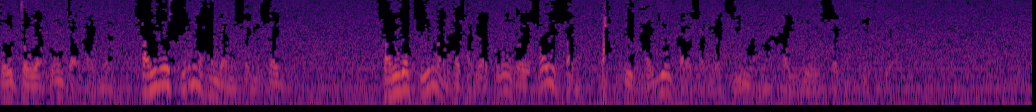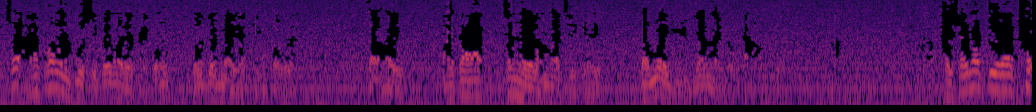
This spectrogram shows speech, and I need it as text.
到做嘅工作係咩？神要使萬人成聖，神嘅使命係神嘅工具，所以神特別係要求神嘅使命係要聖潔嘅。所以亞干嘅故事俾我哋提供幾種嘅人物。就係大家真係諗下自己有咩原因嚟到教會？其實一啲咧出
